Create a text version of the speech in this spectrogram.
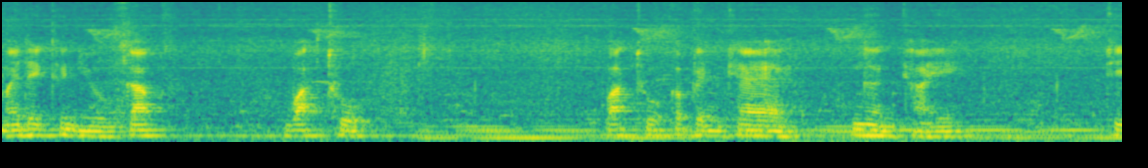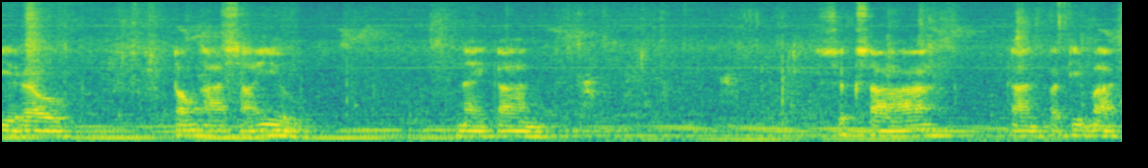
ไม่ได้ขึ้นอยู่กับวัตถุ วัตถุก็เป็นแค่เงื่อนไข ที่เราต้องอาศัยอยู่ในการศึกษาการปฏิบัติ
